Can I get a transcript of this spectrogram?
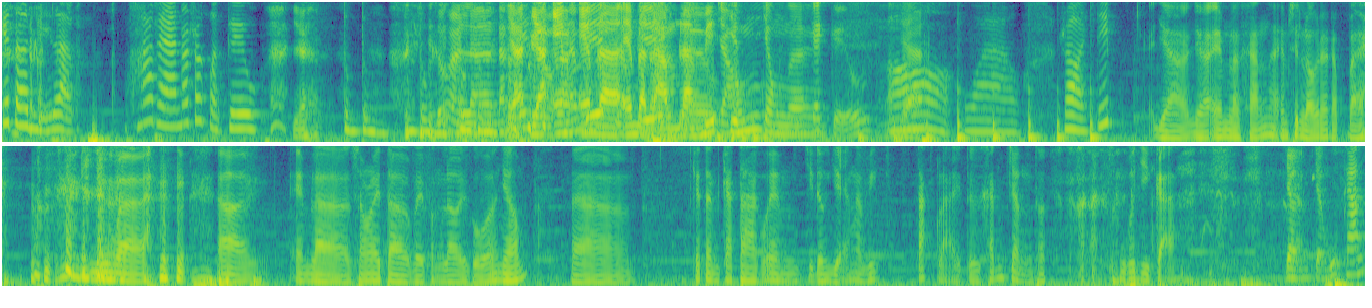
cái tên vậy là hóa ra nó rất là kêu. Yeah. tung tung tung tung đúng rồi là dạ dạ em em là em là làm làm biết chính trong các kiểu. Oh, dạ. wow. Rồi tiếp. Dạ dạ em là khánh em xin lỗi đã đập bàn. Nhưng mà à, em là songwriter về phần lời của nhóm. Và cái tên kata của em chỉ đơn giản là viết tắt lại từ khánh trần thôi. Không có gì cả. Trần trần quốc khánh.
